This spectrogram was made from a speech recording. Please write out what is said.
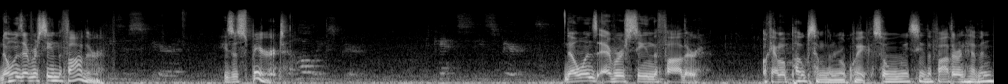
No one's ever seen the Father. He's a spirit, He's a spirit. the Holy Spirit. You can't see spirits. No one's ever seen the Father. Okay, I'm gonna poke something real quick. So will we see the Father in heaven?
